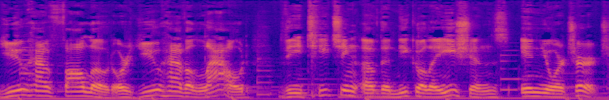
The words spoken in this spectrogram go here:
you have followed or you have allowed the teaching of the Nicolaitans in your church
